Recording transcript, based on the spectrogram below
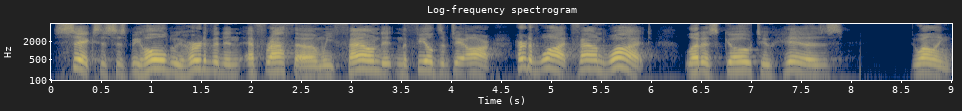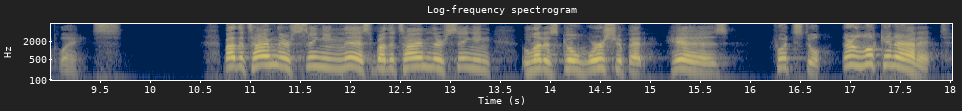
6, it says, Behold, we heard of it in Ephrathah, and we found it in the fields of Jaar. Heard of what? Found what? Let us go to his dwelling place. By the time they're singing this, by the time they're singing, let us go worship at his footstool, they're looking at it.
